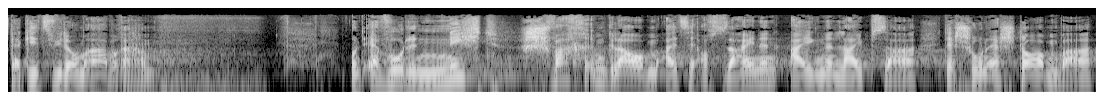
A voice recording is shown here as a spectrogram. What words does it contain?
Da geht es wieder um Abraham. Und er wurde nicht schwach im Glauben, als er auf seinen eigenen Leib sah, der schon erstorben war,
